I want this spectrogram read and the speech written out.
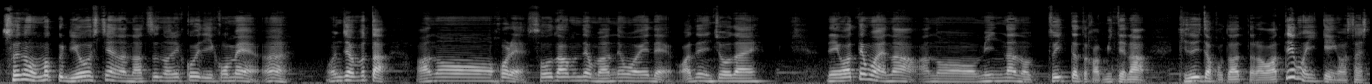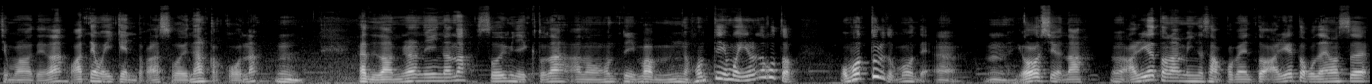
そういうのをうまく利用してやな、夏乗り越えていこうめん。うん。ほんじゃまた、あのー、ほれ、相談でも何でもええで、わてにちょうだい。で、わてもやな、あのー、みんなのツイッターとか見てな、気づいたことあったら、わても意見をさせてもらうでな。わても意見とかな、そういうなんかこうな。うん。だってな、みんなな、そういう意味でいくとな、あの、本当に、まあ、みんな本当にもういろんなこと思っとると思うんで、うん、うん、よろしいよな。うん、ありがとうな、みんなさん、コメントありがとうございます。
